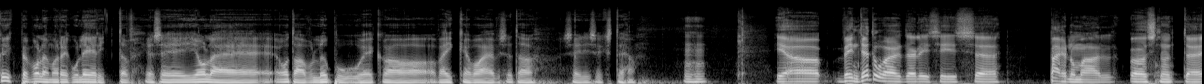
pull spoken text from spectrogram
kõik peab olema reguleeritav ja see ei ole odav lõbu ega väike vaev seda selliseks teha mm. -hmm. ja vend Eduard oli siis äh, Pärnumaal ostnud äh,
